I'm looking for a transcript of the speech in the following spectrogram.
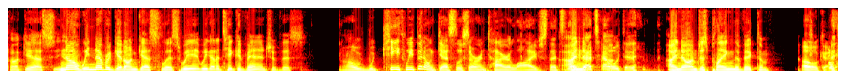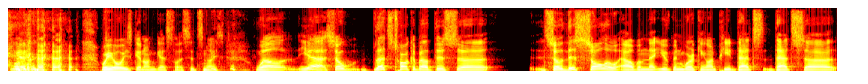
Fuck yes. No, we never get on guest lists. We we got to take advantage of this. Oh, Keith, we've been on guest lists our entire lives. That's like, I know, that's how. It, I know. I'm just playing the victim. Oh, okay. yeah. we always get on guest lists. It's nice. well, yeah. So let's talk about this. Uh, so this solo album that you've been working on, Pete. That's that's. Uh,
